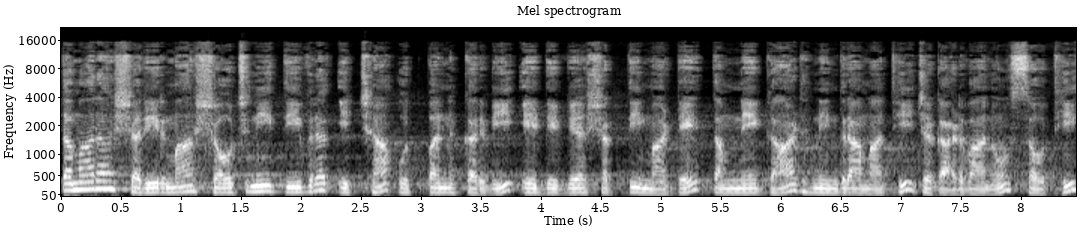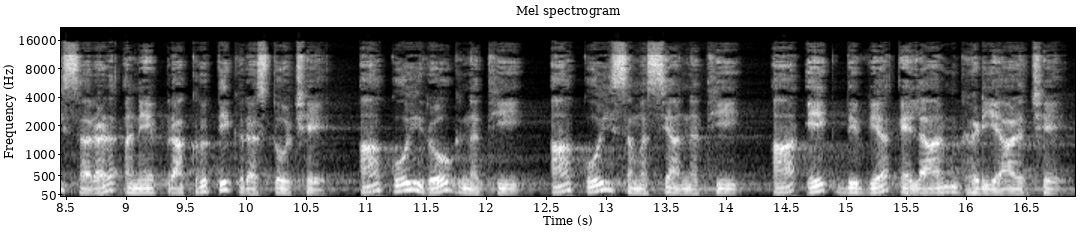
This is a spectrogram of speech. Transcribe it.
તમારા શરીરમાં શૌચની તીવ્ર ઈચ્છા ઉત્પન્ન કરવી એ દિવ્ય શક્તિ માટે તમને ગાઢ નિંદ્રામાંથી જગાડવાનો સૌથી સરળ અને પ્રાકૃતિક રસ્તો છે. આ કોઈ રોગ નથી, આ કોઈ સમસ્યા નથી, આ એક દિવ્ય એલાર્મ ઘડિયાળ છે.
